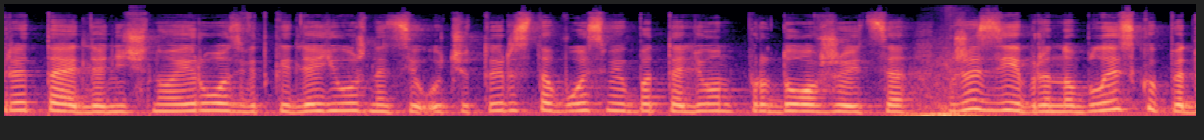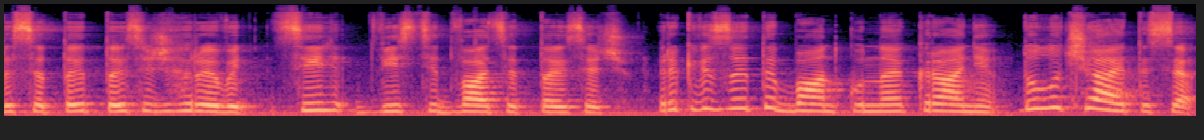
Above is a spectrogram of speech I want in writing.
3T для нічної розвідки для южниці у 408-й батальйон продовжується. Вже зібрано близько 50 тисяч гривень, ціль 220 тисяч. Реквізити банку на екрані. Долучайтеся,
